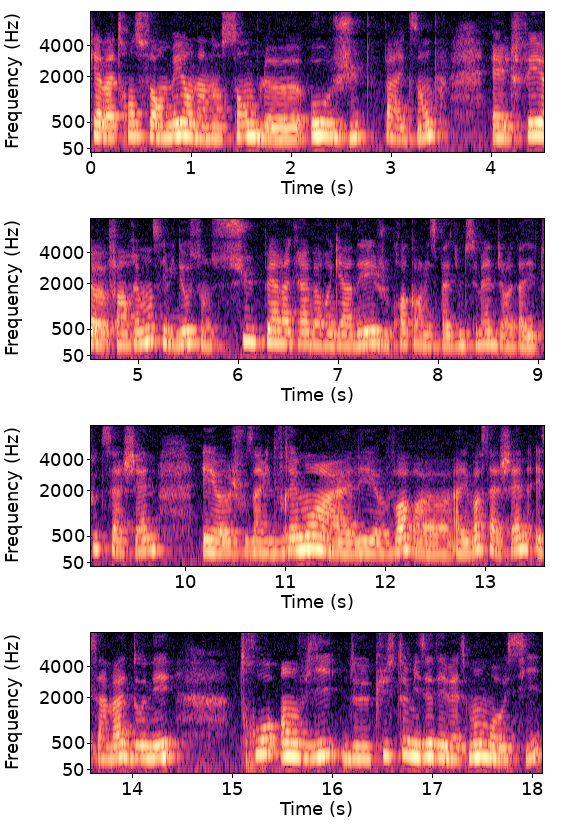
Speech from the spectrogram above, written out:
qu'elle va transformer en un ensemble euh, haut jupe, par exemple. Elle fait, euh, enfin vraiment, ces vidéos sont super agréables à regarder. Je crois qu'en l'espace d'une semaine, j'ai regardé toute sa chaîne et euh, je vous invite vraiment à aller voir, sa chaîne. Et ça m'a donné trop envie de customiser des vêtements moi aussi.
